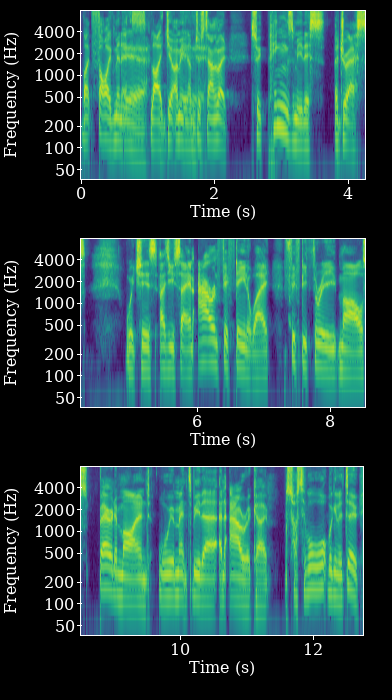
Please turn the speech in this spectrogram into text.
like five minutes, Yeah. like, do you know what I mean? I'm just down the road. So he pings me this address, which is, as you say, an hour and 15 away, 53 miles. Bearing in mind, we were meant to be there an hour ago. So I said, well, what are we going to do?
